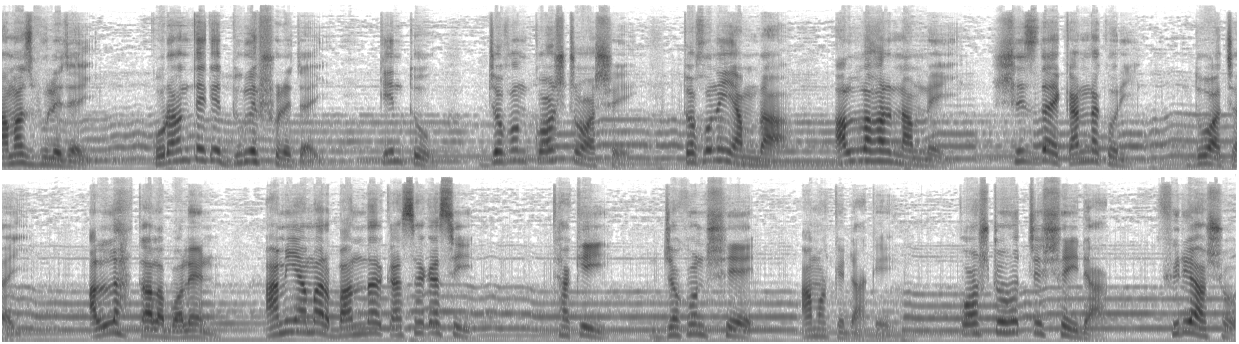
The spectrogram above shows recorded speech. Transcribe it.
নামাজ ভুলে যাই, কোরআন থেকে দূরে সরে যাই। কিন্তু যখন কষ্ট আসে, তখনই আমরা আল্লাহর নাম নেই, সিজদায় কান্না করি, দোয়া চাই। আল্লাহ তালা বলেন, আমি আমার বান্দার কাছাকাছি থাকি যখন সে আমাকে ডাকে। কষ্ট হচ্ছে সেই ডাক। ফিরে আসো,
